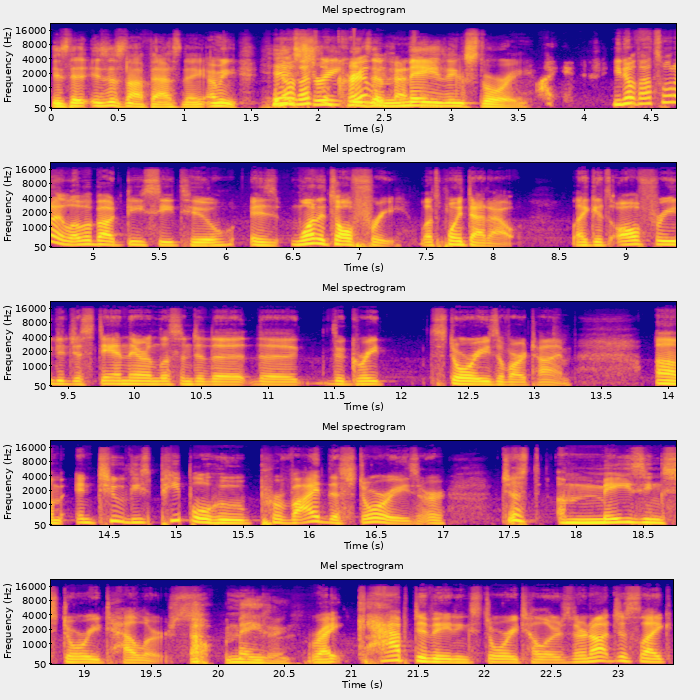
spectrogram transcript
Is that is this not fascinating? I mean, No, history is an amazing story. You know, that's what I love about DC too. Is one, it's all free. Let's point that out. Like it's all free to just stand there and listen to the the the great stories of our time. Um, and two, these people who provide the stories are just amazing storytellers. Oh, amazing. right? Captivating storytellers. They're not just like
